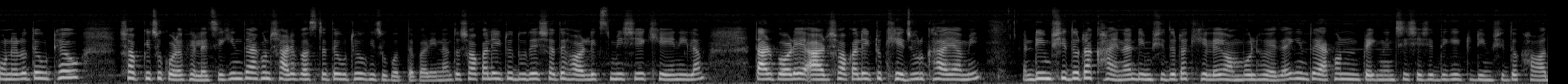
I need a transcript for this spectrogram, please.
পনেরোতে উঠেও সব কিছু করে ফেলেছি, কিন্তু এখন সাড়ে পাঁচটাতে উঠেও কিছু করতে পারি না। তো সকালে একটু দুধের সাথে হরলিক্স মিশিয়ে খেয়ে নিলাম। তারপরে আর সকালে একটু খেজুর খাই আমি। ডিম সিদ্ধটা খায় না, ডিম সিদ্ধটা খেলে অম্বল হয়ে যায়, কিন্তু এখন প্রেগনেন্সি শেষের দিকে একটু ডিম সিদ্ধ খাওয়ার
